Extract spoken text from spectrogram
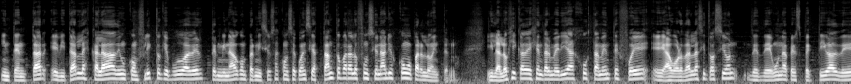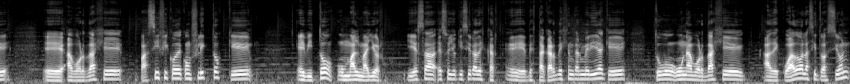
intentar evitar la escalada de un conflicto que pudo haber terminado con perniciosas consecuencias tanto para los funcionarios como para los internos. Y la lógica de Gendarmería justamente fue eh, abordar la situación desde una perspectiva de eh, abordaje pacífico de conflictos que evitó un mal mayor. Y esa, eso yo quisiera eh, destacar de Gendarmería que tuvo un abordaje adecuado a la situación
